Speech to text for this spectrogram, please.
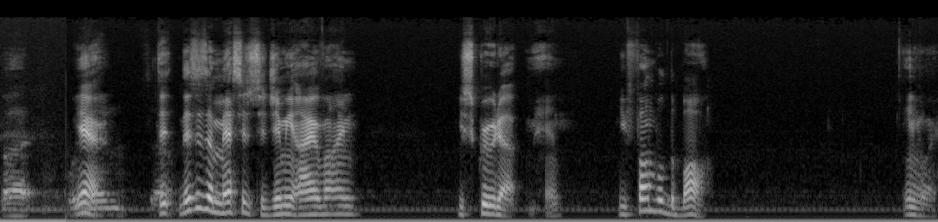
But Yeah. didn't, so. Th- this is a message to Jimmy Iovine. You screwed up, man. You fumbled the ball. Anyway,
